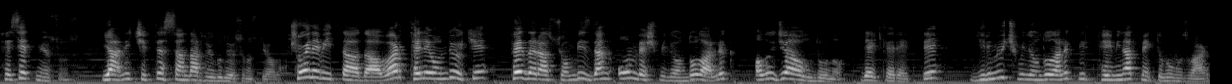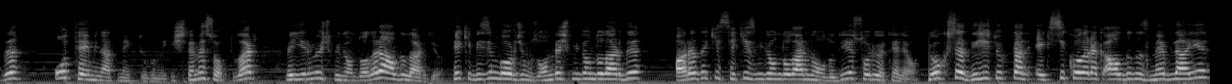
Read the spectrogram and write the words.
feshetmiyorsunuz. Yani çifte standart uyguluyorsunuz diyorlar. Şöyle bir iddia daha var. Teleon diyor ki federasyon bizden 15 milyon dolarlık alacağı olduğunu deklare etti. 23 milyon dolarlık bir teminat mektubumuz vardı. O teminat mektubunu işleme soktular ve 23 milyon doları aldılar diyor. Peki bizim borcumuz 15 milyon dolardı. Aradaki 8 milyon dolar ne oldu diye soruyor Teleon. Yoksa Dijitürk'ten eksik olarak aldığınız meblağı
